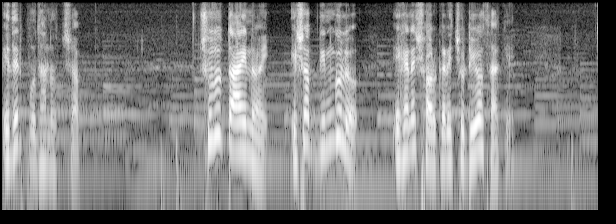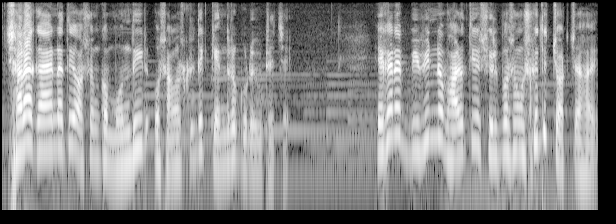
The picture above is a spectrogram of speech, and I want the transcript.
এদের প্রধান উৎসব। শুধু তাই নয়, এসব দিনগুলো এখানে সরকারি ছুটিও থাকে। সারা গায়ানাতে অসংখ্য মন্দির ও সাংস্কৃতিক কেন্দ্র গড়ে উঠেছে। এখানে বিভিন্ন ভারতীয় শিল্প সংস্কৃতির চর্চা হয়।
